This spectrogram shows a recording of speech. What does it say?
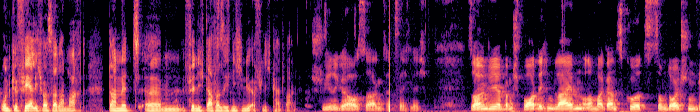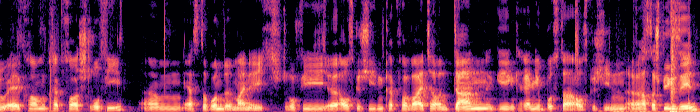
und gefährlich, was er da macht. Damit ähm, finde ich, darf er sich nicht in die Öffentlichkeit wagen. Schwierige Aussagen tatsächlich. Sollen wir beim Sportlichen bleiben und nochmal ganz kurz zum deutschen Duell kommen? Köpfer Struffi. Ähm, erste Runde, meine ich. Struffi äh, ausgeschieden, Köpfer weiter und dann gegen Carreño Busta ausgeschieden. Äh, hast du das Spiel gesehen?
